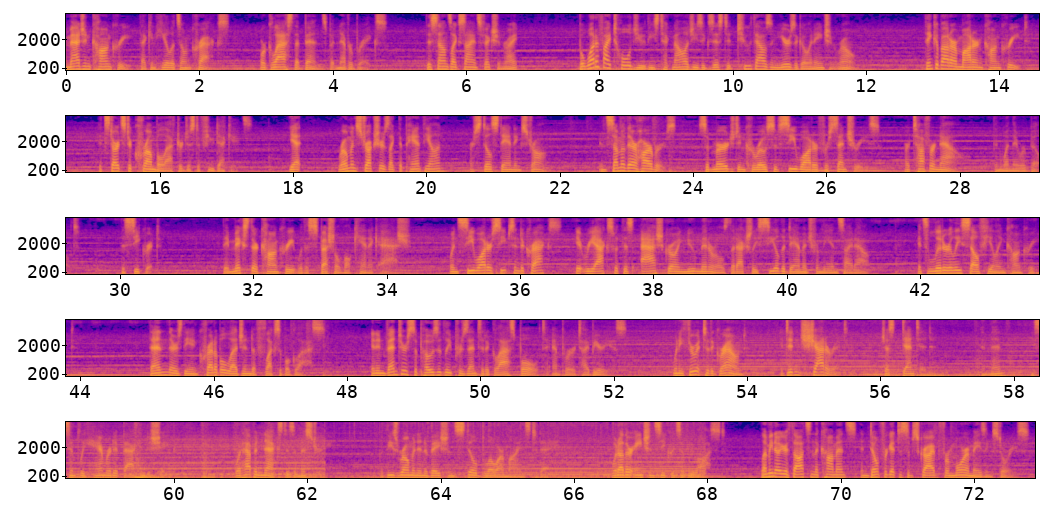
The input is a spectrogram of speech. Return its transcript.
Imagine concrete that can heal its own cracks, or glass that bends but never breaks. This sounds like science fiction, right? But what if I told you these technologies existed 2,000 years ago in ancient Rome? Think about our modern concrete. It starts to crumble after just a few decades. Yet, Roman structures like the Pantheon are still standing strong. And some of their harbors, submerged in corrosive seawater for centuries, are tougher now than when they were built. The secret. They mix their concrete with a special volcanic ash. When seawater seeps into cracks, it reacts with this ash growing new minerals that actually seal the damage from the inside out. It's literally self-healing concrete. Then there's the incredible legend of flexible glass. An inventor supposedly presented a glass bowl to Emperor Tiberius. When he threw it to the ground, it didn't shatter it, just dented. And then he simply hammered it back into shape. What happened next is a mystery. But these Roman innovations still blow our minds today. What other ancient secrets have we lost? Let me know your thoughts in the comments, and don't forget to subscribe for more amazing stories.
